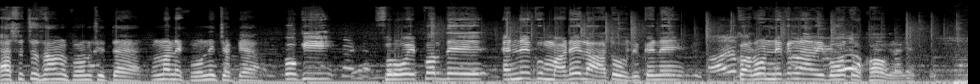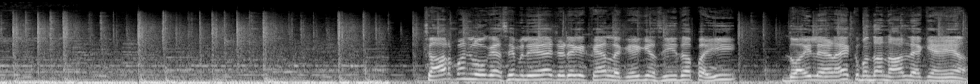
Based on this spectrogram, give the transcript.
ਐਸਐਚਓ ਸਾਹਿਬ ਨੂੰ ਫੋਨ ਕੀਤਾ ਹੈ, ਉਹਨਾਂ ਨੇ ਫੋਨ ਨਹੀਂ ਚੱਕਿਆ। ਕਿਉਂਕਿ ਫਿਰੋਜ਼ਪੁਰ ਦੇ ਇੰਨੇ ਕੁ ਮਾੜੇ ਹਾਲਾਤ ਹੋ ਚੁੱਕੇ ਨੇ। ਘਰੋਂ ਨਿਕਲਣਾ ਵੀ ਬਹੁਤ ਔਖਾ ਹੋ ਗਿਆ ਜੀ। ਚਾਰ ਪੰਜ ਲੋਕ ਐਸੇ ਮਿਲੇ ਆ ਜਿਹੜੇ ਕਿ ਕਹਿਣ ਲੱਗੇ ਕਿ ਅਸੀਂ ਤਾਂ ਭਾਈ ਦਵਾਈ ਲੈਣ ਆਏ, ਇੱਕ ਬੰਦਾ ਨਾਲ ਲੈ ਕੇ ਆਏ ਆ।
